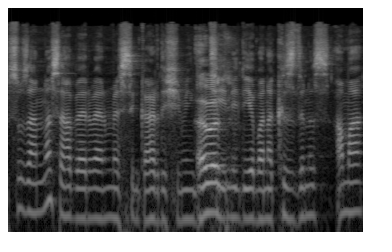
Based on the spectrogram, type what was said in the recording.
Suzan nasıl haber vermezsin kardeşimin Evet. gittiğini diye bana kızdınız. Ama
